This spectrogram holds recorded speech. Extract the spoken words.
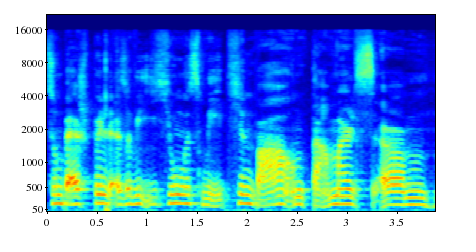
zum Beispiel, also wie ich junges Mädchen war und damals... Ähm,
